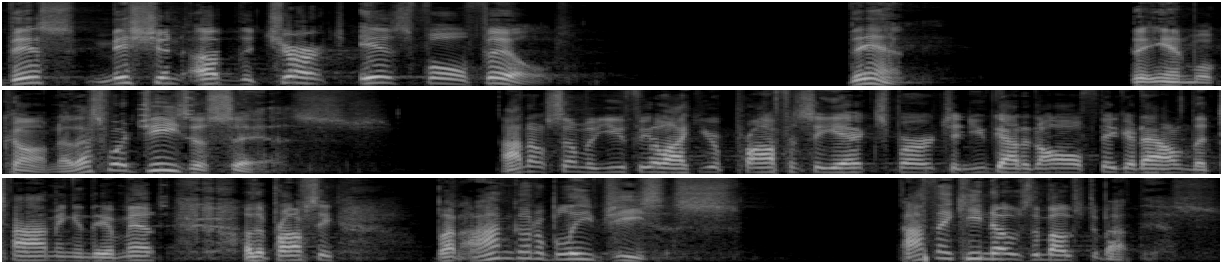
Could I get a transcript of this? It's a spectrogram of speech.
this mission of the church is fulfilled, then the end will come. Now, that's what Jesus says. I know some of you feel like you're prophecy experts and you've got it all figured out on the timing and the events of the prophecy, but I'm going to believe Jesus. I think he knows the most about this.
